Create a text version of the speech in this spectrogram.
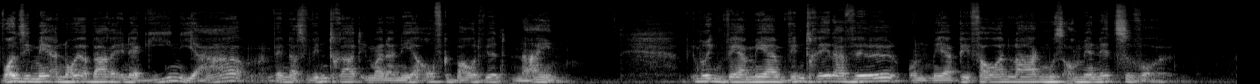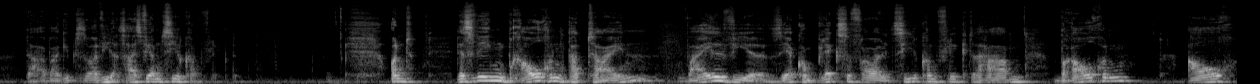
Wollen Sie mehr erneuerbare Energien? Ja. Wenn das Windrad in meiner Nähe aufgebaut wird? Nein. Übrigens, wer mehr Windräder will und mehr PV-Anlagen, muss auch mehr Netze wollen. Dabei gibt es aber wieder. Das heißt, wir haben Zielkonflikte. Und deswegen brauchen Parteien, weil wir sehr komplexe Zielkonflikte haben, brauchen auch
